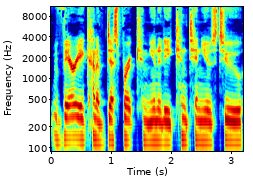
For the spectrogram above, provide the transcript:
very kind of disparate community continues to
